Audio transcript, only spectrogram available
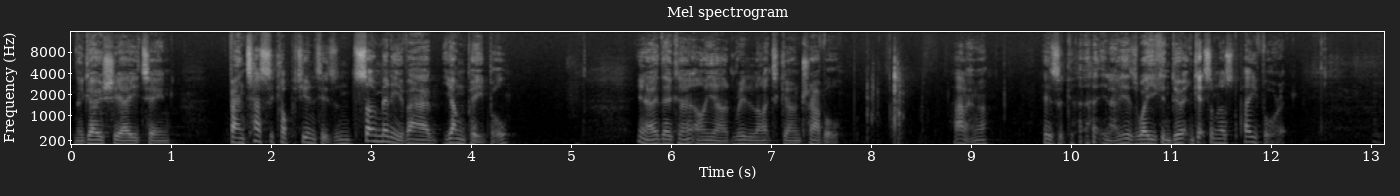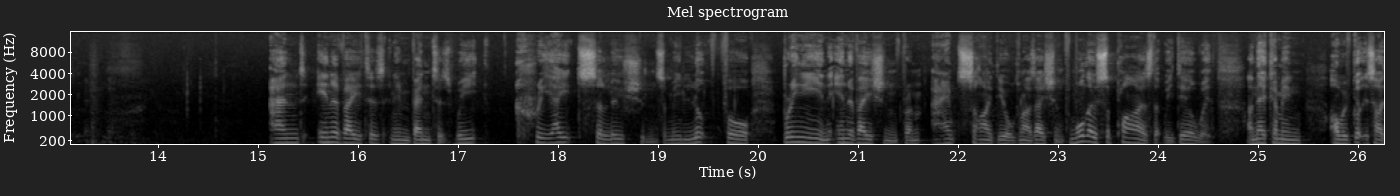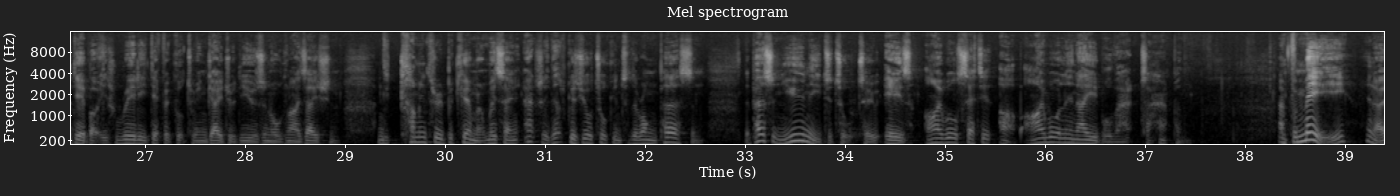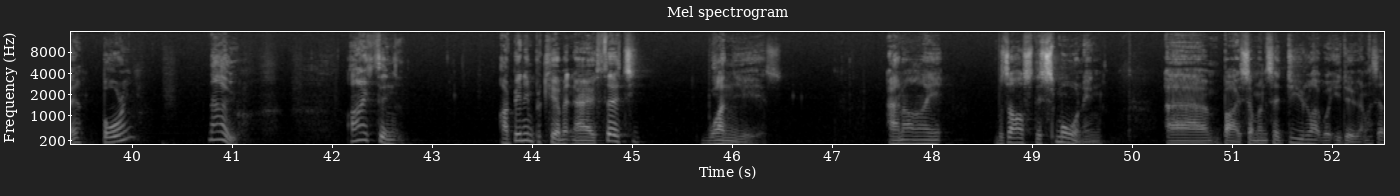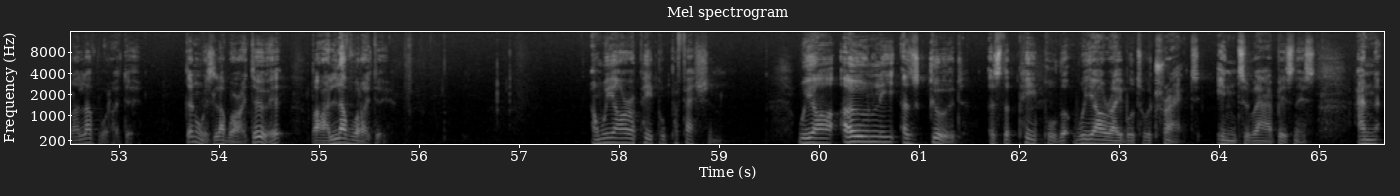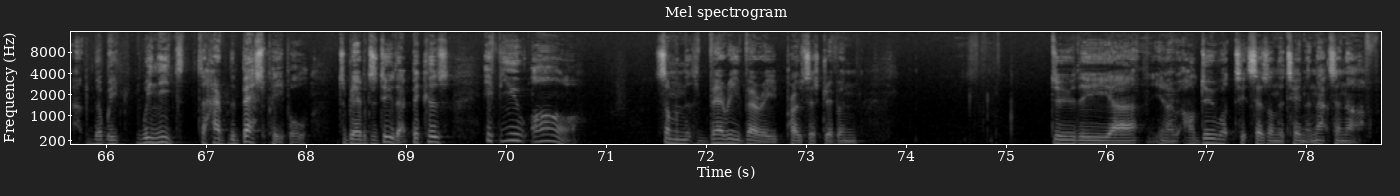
negotiating, fantastic opportunities. And so many of our young people, you know, they're going, oh yeah, I'd really like to go and travel. I don't know. Here's a, you know, here's a way you can do it and get someone else to pay for it. and innovators and inventors, we create solutions and we look for bringing in innovation from outside the organisation, from all those suppliers that we deal with. And they're coming, oh, we've got this idea, but it's really difficult to engage with you as an organisation. And coming through procurement, we're saying, actually, that's because you're talking to the wrong person. The person you need to talk to is, I will set it up. I will enable that to happen. And for me, you know, boring? No. I think I've been in procurement now 31 years. And I was asked this morning um, by someone said, do you like what you do? And I said, I love what I do. Don't always love where I do it, but I love what I do. And we are a people profession. We are only as good as the people that we are able to attract into our business and that we, we need to have the best people to be able to do that. Because if you are someone that's very, very process driven, do the, uh, you know, I'll do what it says on the tin and that's enough,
